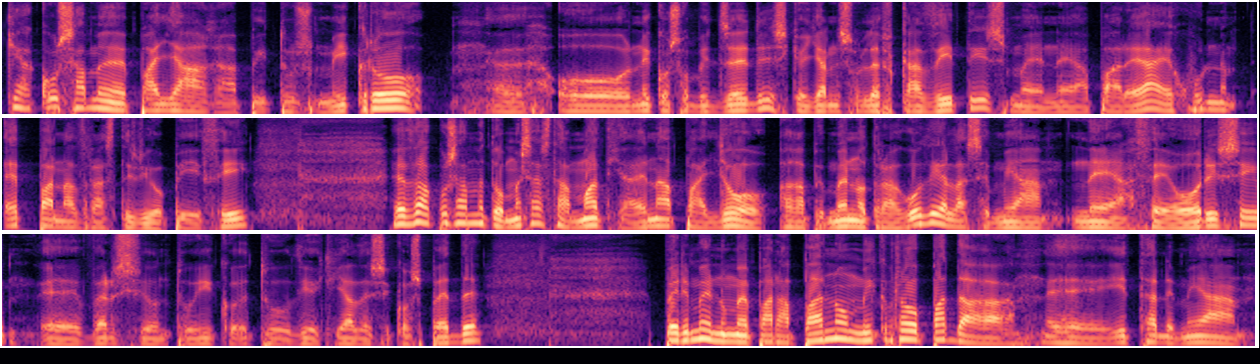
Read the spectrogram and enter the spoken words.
και ακούσαμε παλιά αγάπη τους Μικρο, ε, ο Νίκος Ομπιτζέντης και ο Γιάννης Ολευκαδίτης με νέα παρέα έχουν επαναδραστηριοποιηθεί. Εδώ ακούσαμε το «Μέσα στα μάτια», ένα παλιό αγαπημένο τραγούδι αλλά σε μια νέα θεώρηση, ε, version του, του 2025 Περιμένουμε παραπάνω. Μικρό πάντα ε, ήταν μια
